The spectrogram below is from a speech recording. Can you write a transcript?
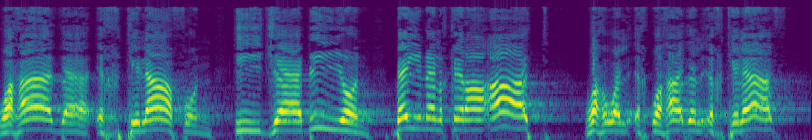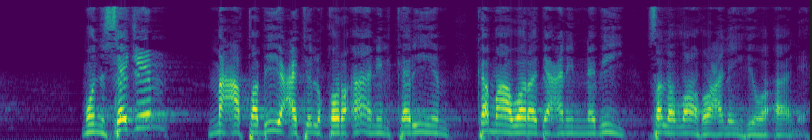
وهذا اختلاف إيجابي بين القراءات وهو وهذا الاختلاف منسجم مع طبيعة القرآن الكريم كما ورد عن النبي صلى الله عليه وآله.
